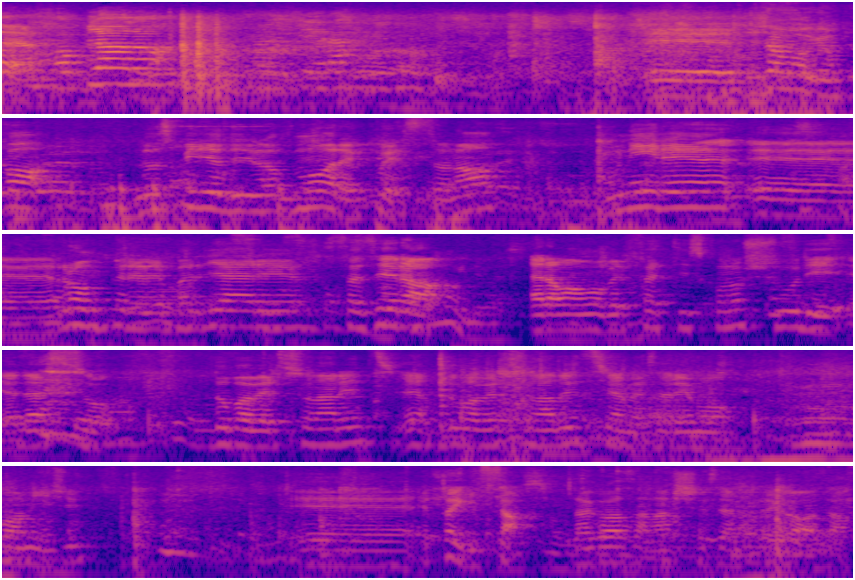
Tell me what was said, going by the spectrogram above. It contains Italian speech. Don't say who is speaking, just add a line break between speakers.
Beh, Fabiana. E diciamo che un po' lo spirito di Love More è questo, no? Unire, eh, rompere le barriere. Stasera eravamo perfetti sconosciuti e adesso dopo aver, insieme, eh, dopo aver suonato insieme saremo un po' amici. E, e poi chissà, da cosa nasce sempre cosa.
